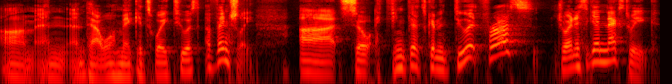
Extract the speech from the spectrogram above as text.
Um, and, and that will make its way to us eventually. Uh, so I think that's going to do it for us. Join us again next week.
